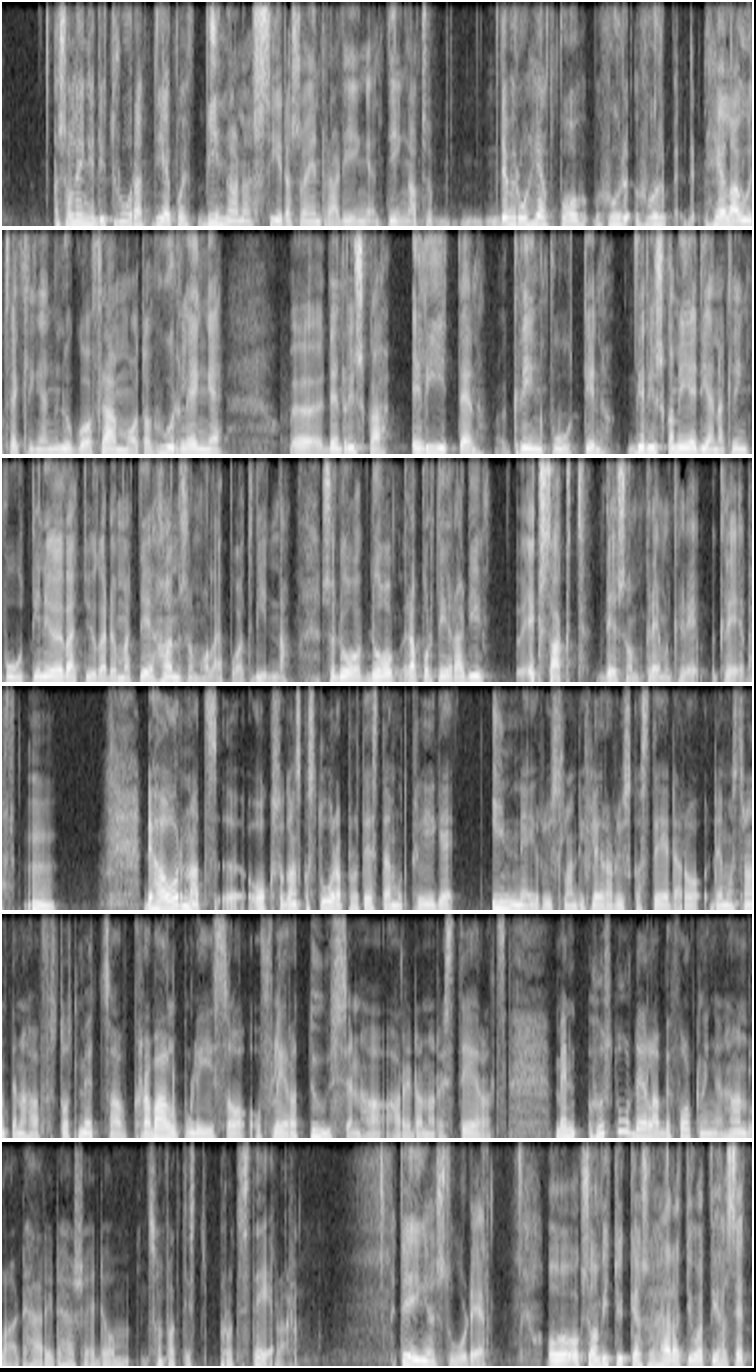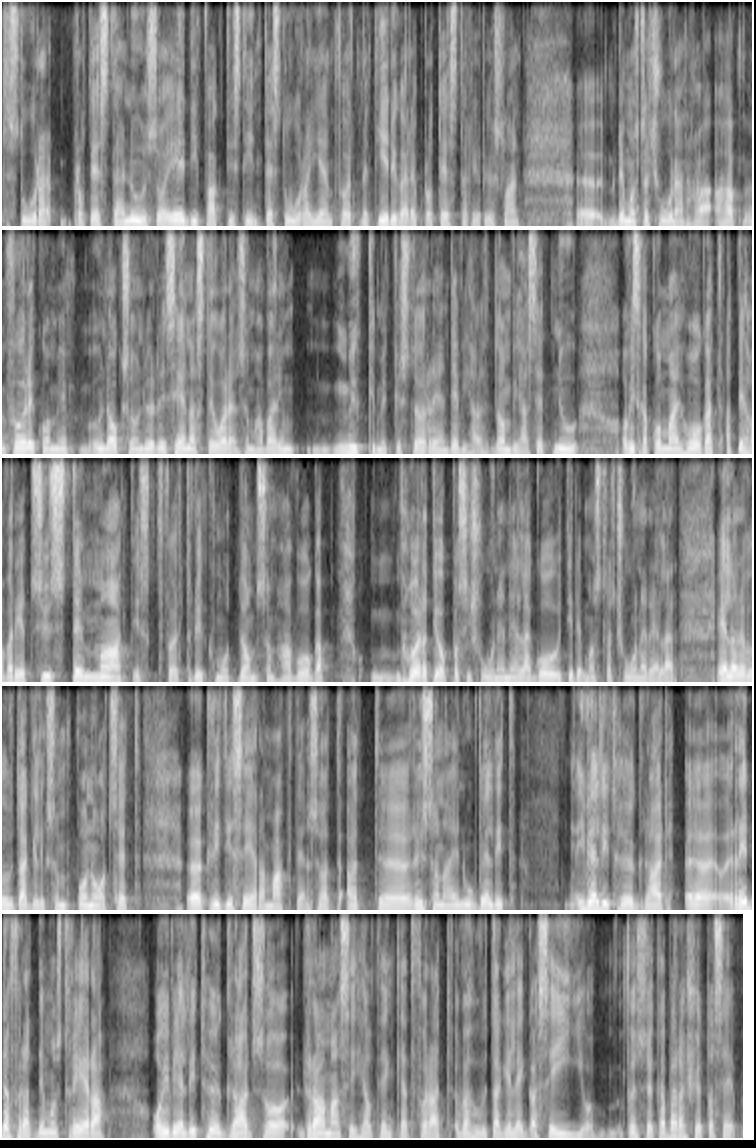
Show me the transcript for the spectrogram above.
så länge de tror att de är på vinnarnas sida så ändrar de ingenting. Alltså, det beror helt på hur, hur hela utvecklingen nu går framåt och hur länge uh, den ryska eliten kring Putin, de ryska medierna kring Putin är övertygade om att det är han som håller på att vinna. Så då, då rapporterar de exakt det som Kreml kräver. Mm. Det har ordnats eh, också ganska stora protester mot kriget inne i Ryssland i flera ryska städer och demonstranterna har förstås mötts av kravallpolis och, och flera tusen har, har, redan arresterats. Men hur stor del av befolkningen handlar det här i det här skedet om som faktiskt protesterar? Det är ingen stor del. Och också om vi tycker så här att, jo, att vi har sett stora protester nu så är de faktiskt inte stora jämfört med tidigare protester i Ryssland. Eh, demonstrationer har, har förekommit under, också under de senaste åren som har varit mycket, mycket större än det vi har, de vi har sett nu. Och vi ska komma ihåg att, att det har varit ett systematiskt förtryck mot de som har vågat höra till oppositionen eller gå ut i demonstrationer eller, eller överhuvudtaget liksom på något sätt eh, kritisera makten. Så att, att eh, ryssarna är nog väldigt i väldigt hög grad eh, rädda för att demonstrera och i väldigt hög grad så drar man sig helt enkelt för att överhuvudtaget lägga sig i och försöka bara sköta, sig,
